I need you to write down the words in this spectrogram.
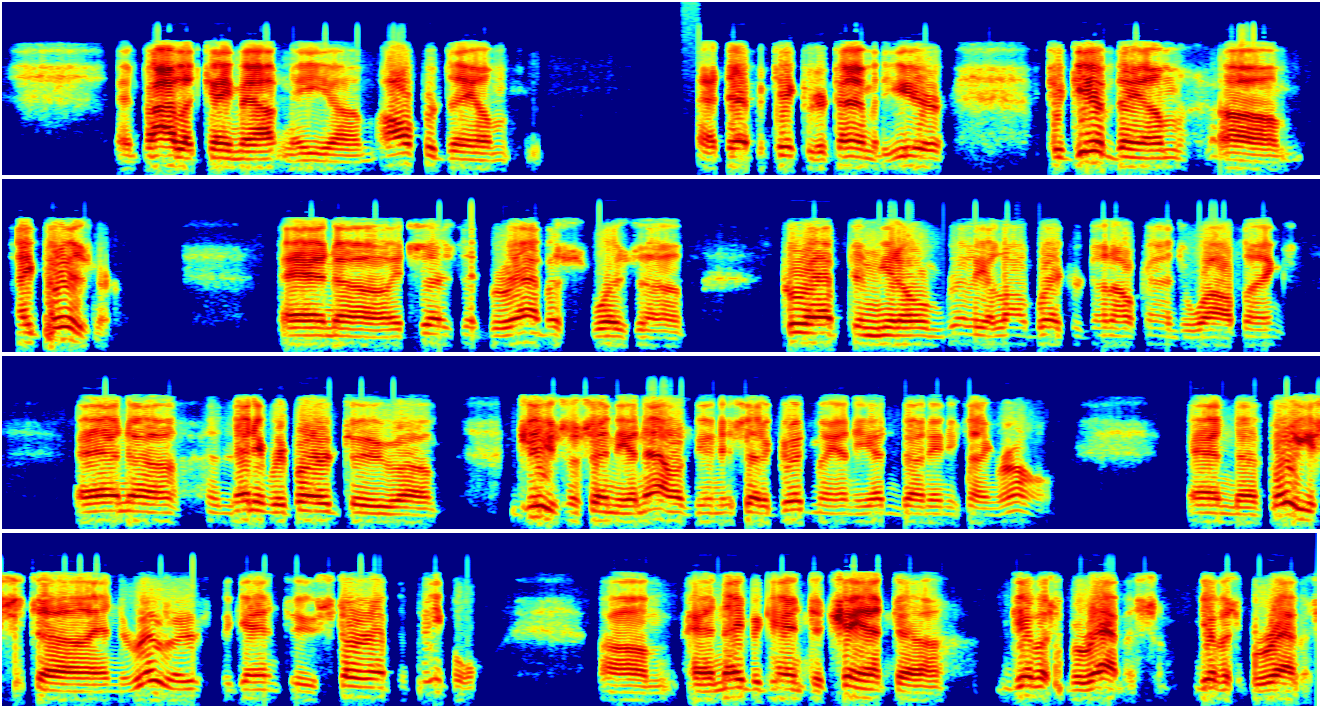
And Pilate came out and he um, offered them at that particular time of the year to give them um, a prisoner. And uh, it says that Barabbas was uh, corrupt and, you know, really a lawbreaker, done all kinds of wild things. And, uh, and then it referred to uh, Jesus in the analogy, and it said a good man, he hadn't done anything wrong. And the priests uh, and the rulers began to stir up the people um, and they began to chant, uh, "Give us Barabbas, give us Barabbas,"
